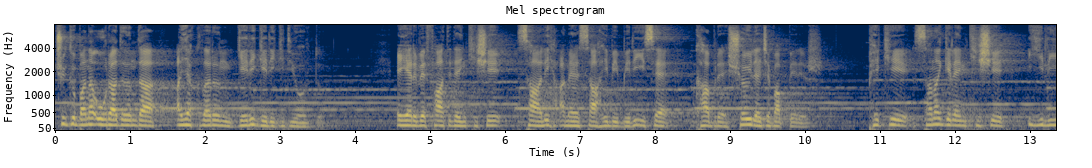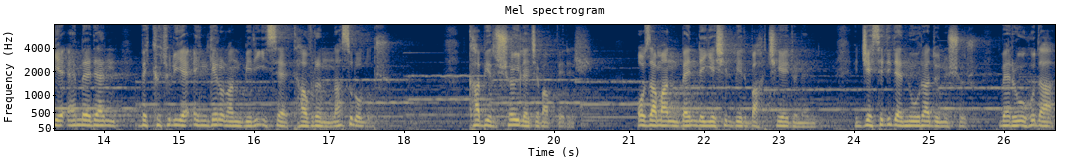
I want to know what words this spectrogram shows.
Çünkü bana uğradığında ayakların geri geri gidiyordu. Eğer vefat eden kişi salih amel sahibi biri ise kabre şöyle cevap verir. Peki sana gelen kişi iyiliği emreden ve kötülüğe engel olan biri ise tavrın nasıl olur? Kabir şöyle cevap verir. O zaman ben de yeşil bir bahçeye dönerim. Cesedi de nura dönüşür ve ruhu da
